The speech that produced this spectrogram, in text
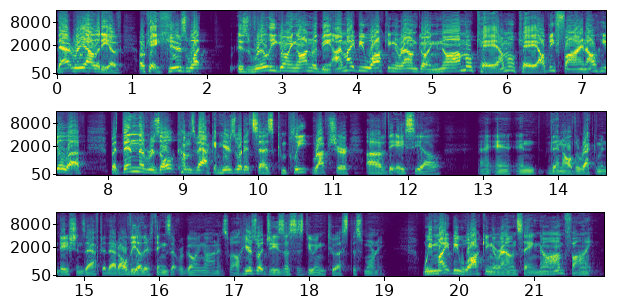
That reality of, okay, here's what is really going on with me. I might be walking around going, no, I'm okay, I'm okay, I'll be fine, I'll heal up. But then the result comes back, and here's what it says complete rupture of the ACL. And, and, then all the recommendations after that, all the other things that were going on as well. Here's what Jesus is doing to us this morning. We might be walking around saying, No, I'm fine.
